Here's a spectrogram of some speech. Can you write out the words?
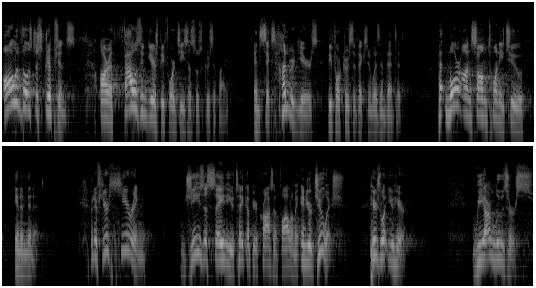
All of those descriptions are a thousand years before Jesus was crucified and 600 years before crucifixion was invented. More on Psalm 22 in a minute. But if you're hearing Jesus say to you, Take up your cross and follow me, and you're Jewish, here's what you hear We are losers,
